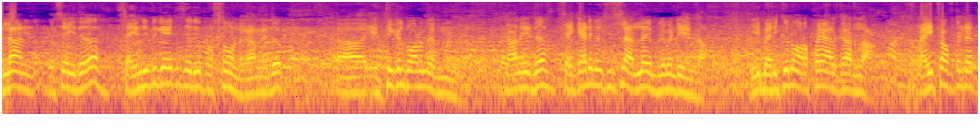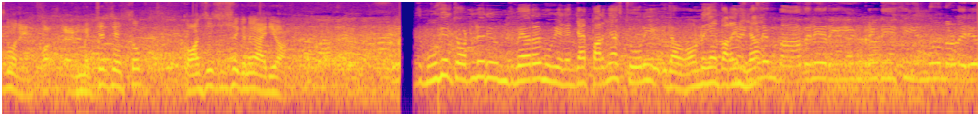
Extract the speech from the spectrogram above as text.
എല്ലാം ഉണ്ട്. പക്ഷേ ഇത് സയന്റിഫിക്കായിട്ട് ചെറിയ പ്രശ്നമുണ്ട്. കാരണം ഇത് എത്തിക്കൽ പ്രോബ്ലം വരുന്നുണ്ട്. കാരണം ഇത് സൈക്കാട്രിക് ബേസിസിലല്ല ഇംപ്ലിമെന്റ് ചെയ്യേണ്ട ഈ മരിക്കുന്ന ഉറപ്പായ ആൾക്കാരിലാണ് ലൈഫ് ആഫ്റ്റർ ഡെത്ത് എന്ന് പറയും മറ്റേ ശേഷം കോൺഷ്യസ്നസ് കിട്ടുന്ന കാര്യമാണ് മൂവി ടോട്ടലി ഒരു വേറെ മൂവിയാണ് ഞാൻ പറഞ്ഞ സ്റ്റോറി ഇതാവും അതുകൊണ്ട് ഞാൻ പറയുന്നില്ല ഭാവനെ റീഇൻട്രൊഡ്യൂസ് ചെയ്യുന്നു എന്നുള്ളൊരു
